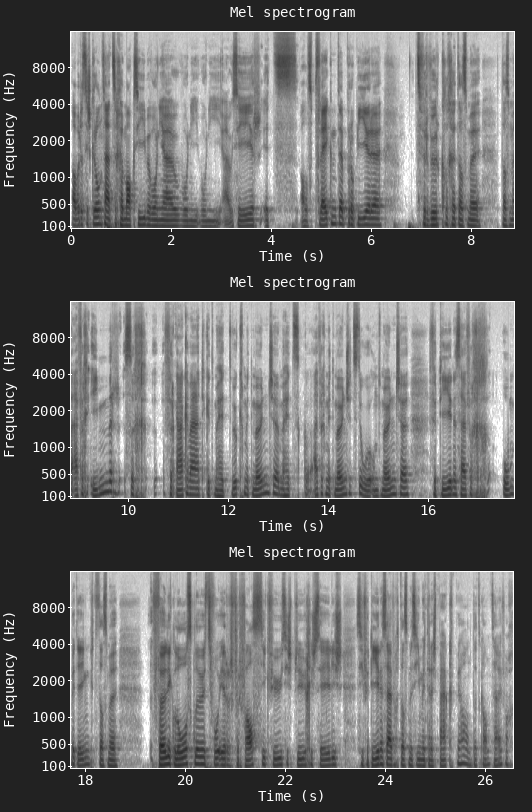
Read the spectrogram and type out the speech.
Aber das ist grundsätzlich eine Maxime, die ich auch, wo ich, wo ich auch sehr jetzt als Pflegende probiere zu verwirklichen, dass man, dass man einfach immer sich vergegenwärtigt. Man hat wirklich mit Menschen, man hat einfach mit Menschen zu tun und Menschen verdienen es einfach unbedingt, dass man völlig losgelöst von ihrer Verfassung, physisch, psychisch, seelisch. Sie verdienen es einfach, dass man sie mit Respekt behandelt, ganz einfach.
